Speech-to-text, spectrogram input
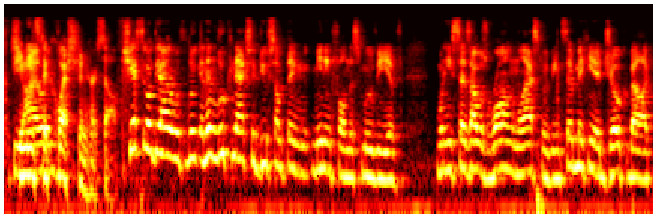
the She needs island. to question herself. she has to go to the island with Luke, and then Luke can actually do something meaningful in this movie. Of when he says I was wrong in the last movie, instead of making a joke about like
